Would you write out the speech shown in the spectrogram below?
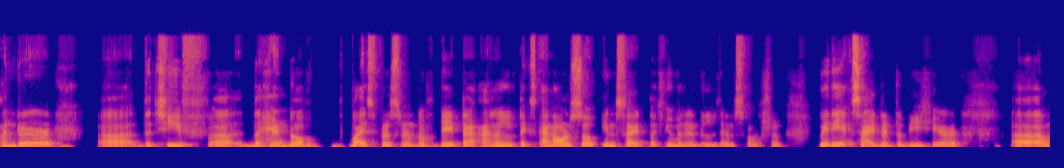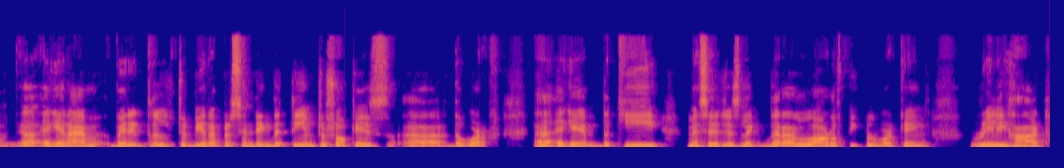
under uh, the chief, uh, the head of vice president of data analytics, and also inside the human intelligence function. Very excited to be here. Um, uh, again, I am very thrilled to be representing the team to showcase uh, the work. Uh, again, the key message is like there are a lot of people working really hard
